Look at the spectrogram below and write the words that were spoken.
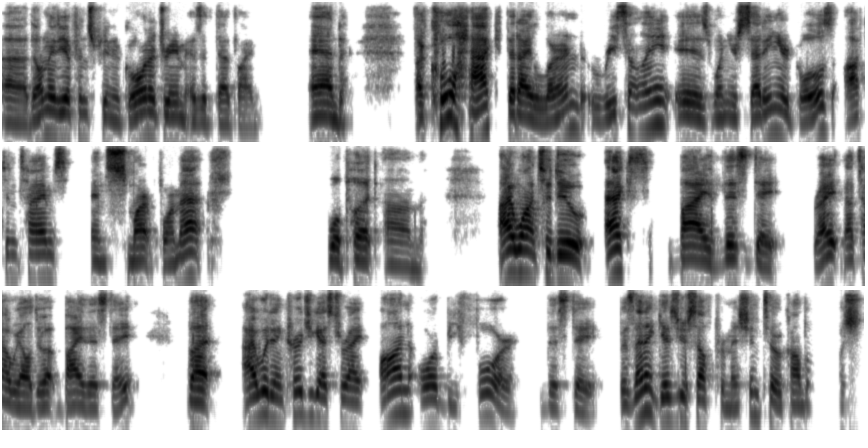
uh, the only difference between a goal and a dream is a deadline. And a cool hack that I learned recently is when you're setting your goals, oftentimes in smart format, we'll put um, I want to do X by this date, right? That's how we all do it by this date. But I would encourage you guys to write on or before this date because then it gives yourself permission to accomplish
